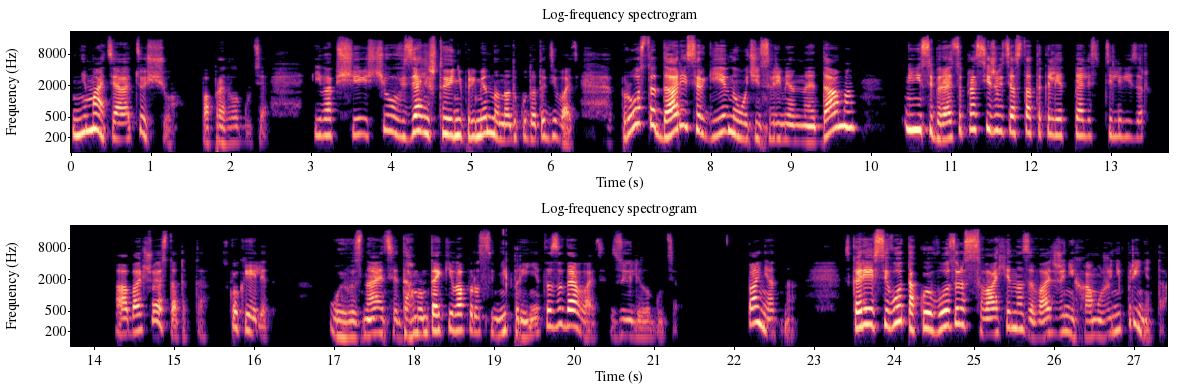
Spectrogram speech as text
Не мать, а тещу, поправила Гутя. И вообще, из чего взяли, что ее непременно надо куда-то девать? Просто Дарья Сергеевна очень современная дама и не собирается просиживать остаток лет пялись в телевизор. А большой остаток-то? Сколько ей лет? Ой, вы знаете, дамам такие вопросы не принято задавать, заявила Гутя. Понятно. Скорее всего, такой возраст свахи называть женихам уже не принято.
